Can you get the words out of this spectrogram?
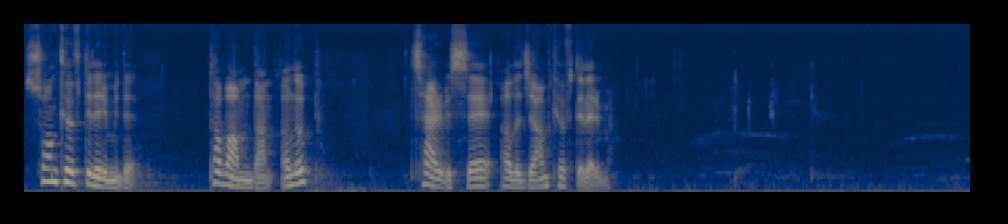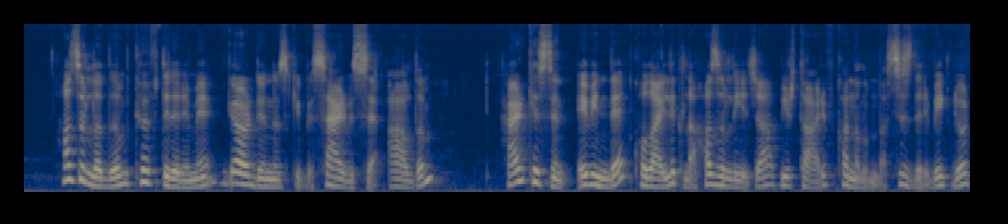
Son köftelerimi de tavamdan alıp servise alacağım köftelerimi. Hazırladığım köftelerimi gördüğünüz gibi servise aldım. Herkesin evinde kolaylıkla hazırlayacağı bir tarif kanalımda sizleri bekliyor.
